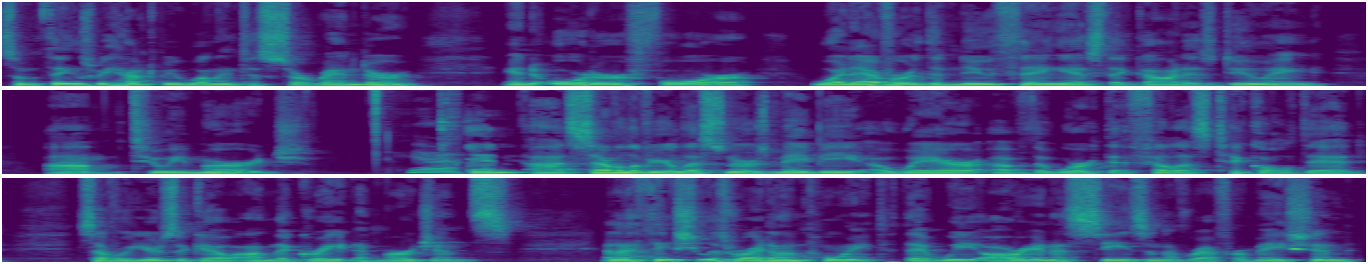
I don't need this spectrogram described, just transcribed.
some things we have to be willing to surrender in order for whatever the new thing is that God is doing um, to emerge. Yeah. And uh, several of your listeners may be aware of the work that Phyllis Tickle did several years ago on the Great Emergence. And I think she was right on point that we are in a season of reformation,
